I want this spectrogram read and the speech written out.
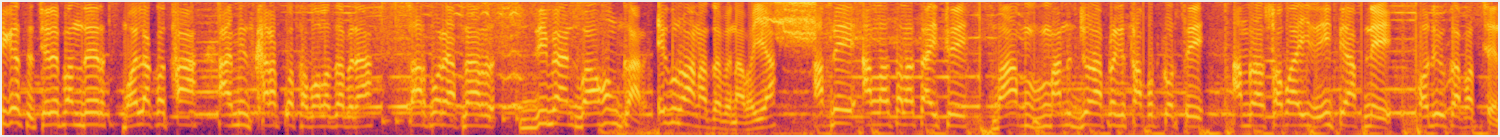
ঠিক আছে ছেলেপানদের ময়লা কথা আই মিনস খারাপ কথা বলা যাবে না। তারপরে আপনার ডিমান্ড বা অহংকার, এগুলো আনা যাবে না ভাইয়া। আপনি আল্লাহ তালা চাইছে বা মানুষজন আপনাকে সাপোর্ট করছে, আমরা সবাই ইতে আপনি হরিও কাঁপাচ্ছেন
